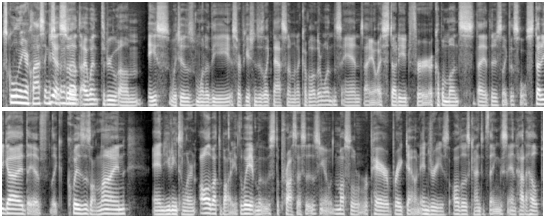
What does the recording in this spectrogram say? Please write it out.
schooling or classing? Or something? yeah, so like I went through um, ACE, which is one of the certifications, is like NASM and a couple other ones, and I you know I studied for a couple months. I, there's like this whole study guide. They have like quizzes online, and you need to learn all about the body, the way it moves, the processes, you know, muscle repair, breakdown, injuries, all those kinds of things, and how to help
